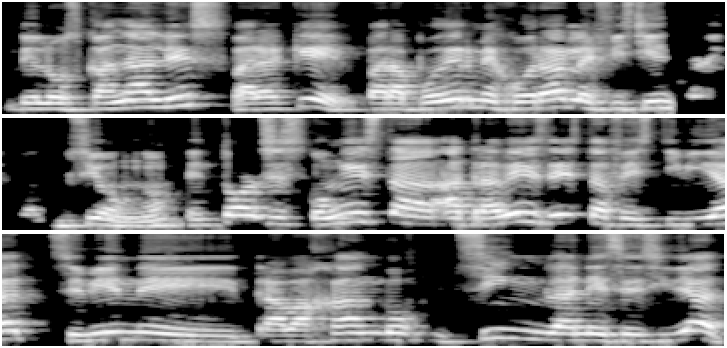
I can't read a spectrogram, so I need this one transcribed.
de los canales, ¿para qué? Para poder mejorar la eficiencia Entonces, con esta, a través de esta festividad se viene trabajando sin la necesidad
